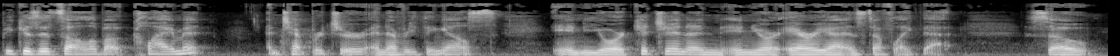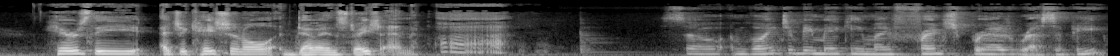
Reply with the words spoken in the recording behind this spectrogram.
because it's all about climate and temperature and everything else in your kitchen and in your area and stuff like that. So Here's the educational demonstration. Ah. So I'm going to be making my French bread recipe.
